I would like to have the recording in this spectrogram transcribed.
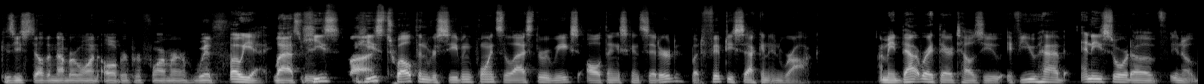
Because he's still the number one overperformer with Oh yeah, last week. he's he's 12th in receiving points the last three weeks, all things considered, but 52nd in rock. I mean, that right there tells you if you have any sort of you know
